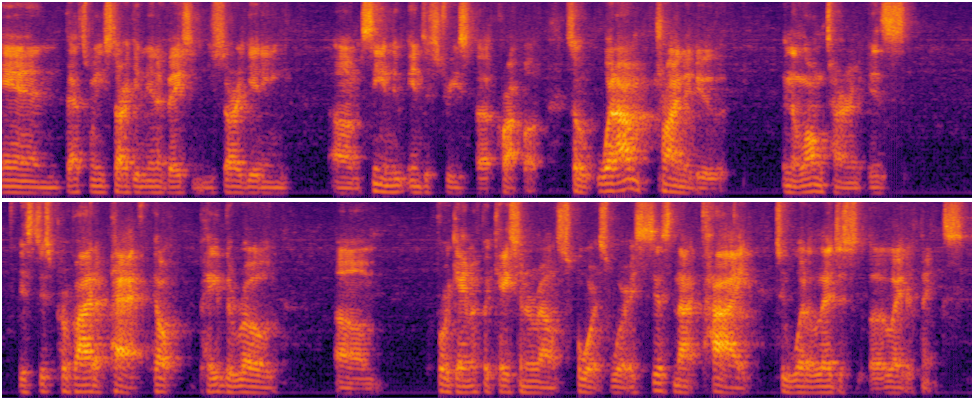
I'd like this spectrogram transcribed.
And that's when you start getting innovation. You start getting, um, seeing new industries uh, crop up. So what I'm trying to do in the long term is, is just provide a path, help pave the road um, for gamification around sports where it's just not tied to what a legislator thinks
